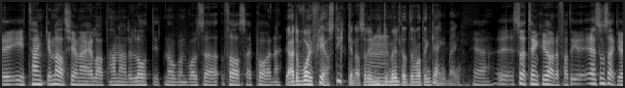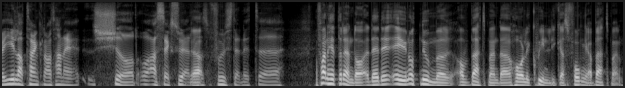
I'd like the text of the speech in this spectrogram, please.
eh, I tanken där känner jag hellre att han hade låtit någon våldsa för sig på henne. Ja, det var ju flera stycken alltså. Det är mycket Mm. möjligt att det varit en gangbang. Ja. eh, Så tänker jag det. För att, eh, som sagt, jag gillar tanken av att han är körd och asexuell. Ja. Alltså fullständigt. eh, Vad fan heter den då? Det, det är ju något nummer av Batman där Harley Quinn lyckas fånga Batman.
